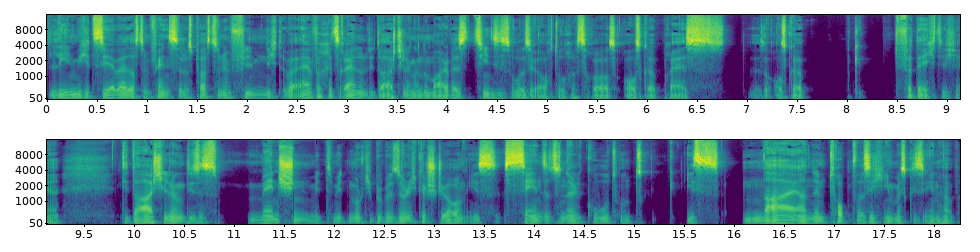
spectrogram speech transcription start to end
lehne mich jetzt sehr weit aus dem Fenster, das passt zu dem Film nicht, aber einfach jetzt rein und die Darstellungen. Normalerweise ziehen sie sowas ja auch durchaus raus, Oscar-Preis also Oscar verdächtig. Ja. Die Darstellung dieses Menschen mit, mit Multiple Persönlichkeitsstörung ist sensationell gut und ist nahe an dem Top, was ich jemals gesehen habe.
